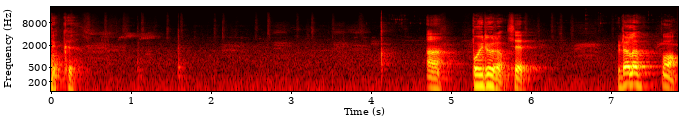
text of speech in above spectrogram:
നിക്ക്. ആ. പോയിട്ട് വരാം? ശരി. വിട്ടാലോ? പോവാം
